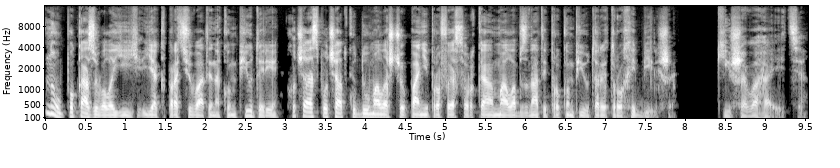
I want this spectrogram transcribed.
Ну, показувала їй, як працювати на комп'ютері, хоча спочатку думала, що пані професорка мала б знати про комп'ютери трохи більше. Кіша вагається.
